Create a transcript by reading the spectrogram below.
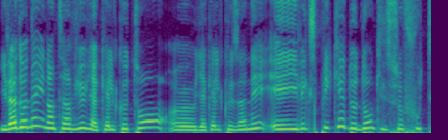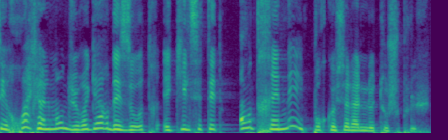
Il a donné une interview il y a quelques temps, euh, il y a quelques années, et il expliquait dedans qu'il se foutait royalement du regard des autres et qu'il s'était entraîné pour que cela ne le touche plus.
